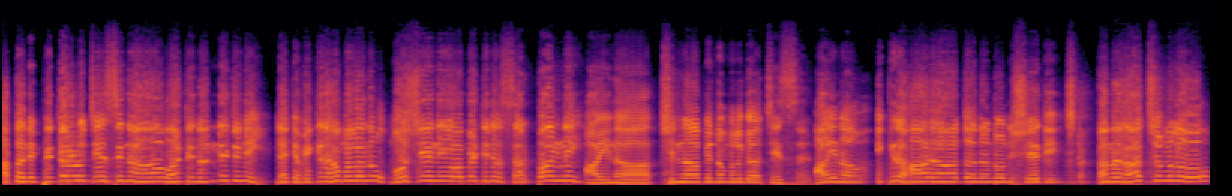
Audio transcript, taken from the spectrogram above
అతని పితరులు చేసిన వాటినన్నిటినీ లేక విగ్రహములను మోషేనిలో పెట్టిన సర్పాన్ని ఆయన చిన్న భిన్నములుగా చేశాడు. ఆయన విగ్రహారాధనను నిషేధించాడు. తన రాజ్యములో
